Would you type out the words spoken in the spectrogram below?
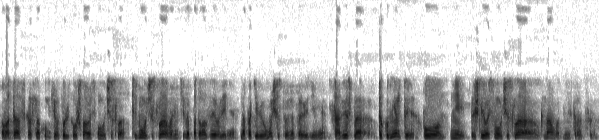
вода с Краснокумки вот только ушла 8 числа. 7 числа Валентина подала заявление на потерю имущества и на проведение. Соответственно, документы по ней пришли 8 числа к нам в администрацию.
